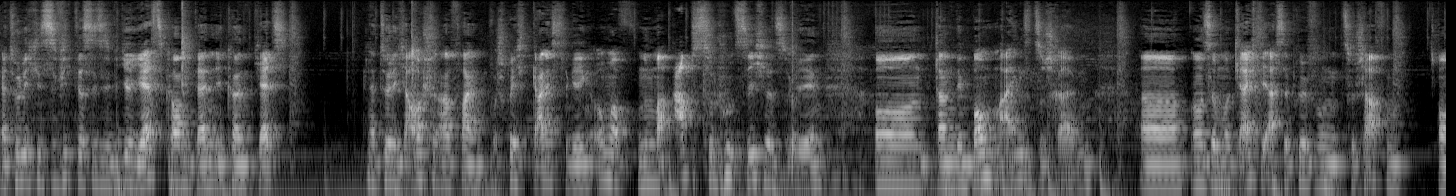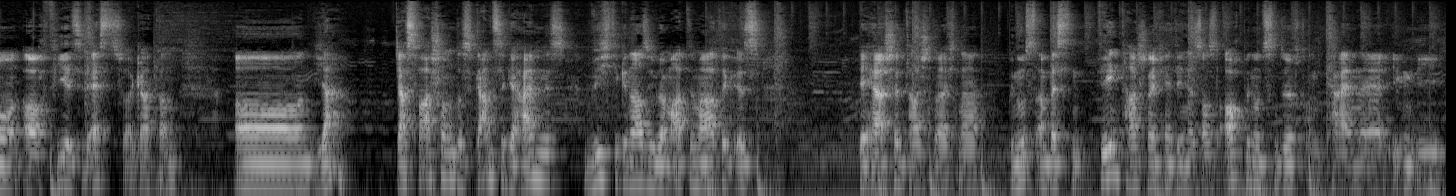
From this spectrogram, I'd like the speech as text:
Natürlich ist es wichtig, dass dieses Video jetzt kommt, denn ihr könnt jetzt natürlich auch schon anfangen, spricht gar nichts dagegen, um auf Nummer absolut sicher zu gehen und dann den Bomben einzuschreiben äh, und somit gleich die erste Prüfung zu schaffen und auch vier CDS zu ergattern. Und ja, das war schon das ganze Geheimnis. Wichtig genauso wie bei Mathematik ist, beherrscht den Taschenrechner, benutzt am besten den Taschenrechner, den ihr sonst auch benutzen dürft und keine irgendwie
